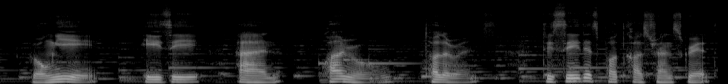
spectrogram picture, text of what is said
"容易" easy, and "宽容" tolerance. To see this podcast transcript,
